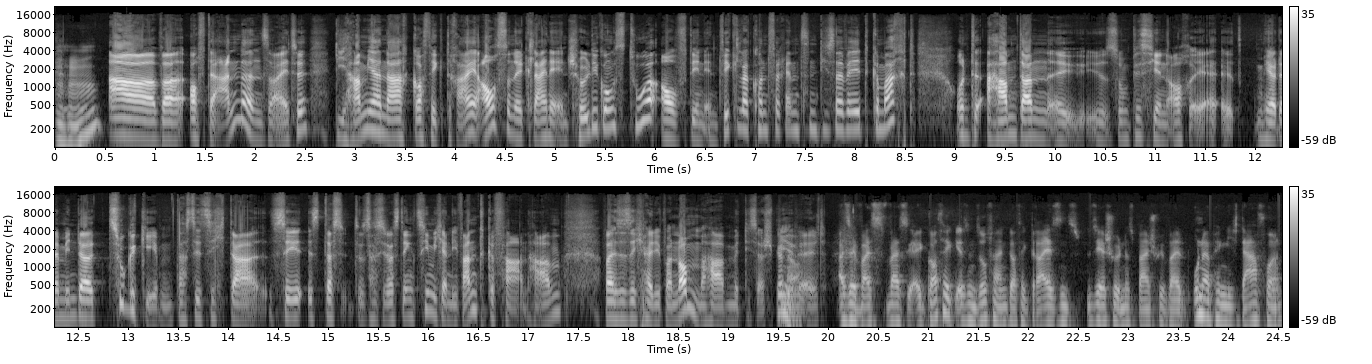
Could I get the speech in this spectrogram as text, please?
Mhm. Aber auf der anderen Seite, die haben ja nach Gothic 3 auch so eine kleine Entschuldigungstour auf den Entwicklerkonferenzen dieser Welt gemacht und haben dann äh, so ein bisschen auch äh, mehr oder minder zugegeben, dass sie sich da, ist, dass, dass sie das Ding ziemlich an die Wand gefahren haben, weil sie sich halt übernommen haben mit dieser genau. Spielwelt. Genau. Also was, was äh, Gothic ist insofern, Gothic 3 ist ein sehr schönes Beispiel, weil unabhängig davon,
